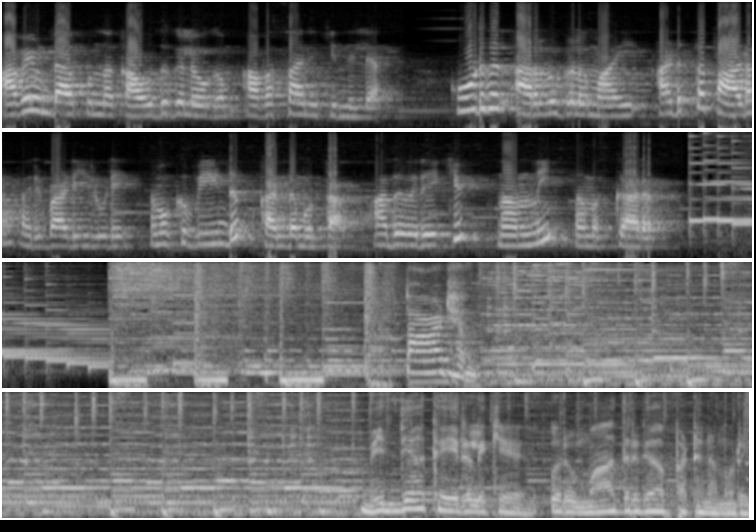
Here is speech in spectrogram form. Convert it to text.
അവയുണ്ടാക്കുന്ന കൗതുക ലോകം അവസാനിക്കുന്നില്ല. കൂടുതൽ അറിവുകളുമായി അടുത്ത പാഠം പരിപാടിയിലൂടെ നമുക്ക് വീണ്ടും കണ്ടുമുട്ടാം. അതുവരേക്കും നന്ദി നമസ്കാരം. പാഠം. വിദ്യാ കൈരളിക്ക് ഒരു മാതൃകാ പഠനമുറി.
